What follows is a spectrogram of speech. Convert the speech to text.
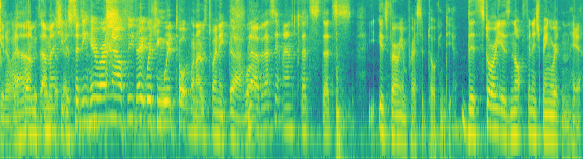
you know. Played I'm, I'm plenty of those actually just sitting here right now, CJ, wishing we'd talked when I was 20. Yeah, well- no, but that's it, man. That's that's. It's very impressive talking to you. The story is not finished being written here.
